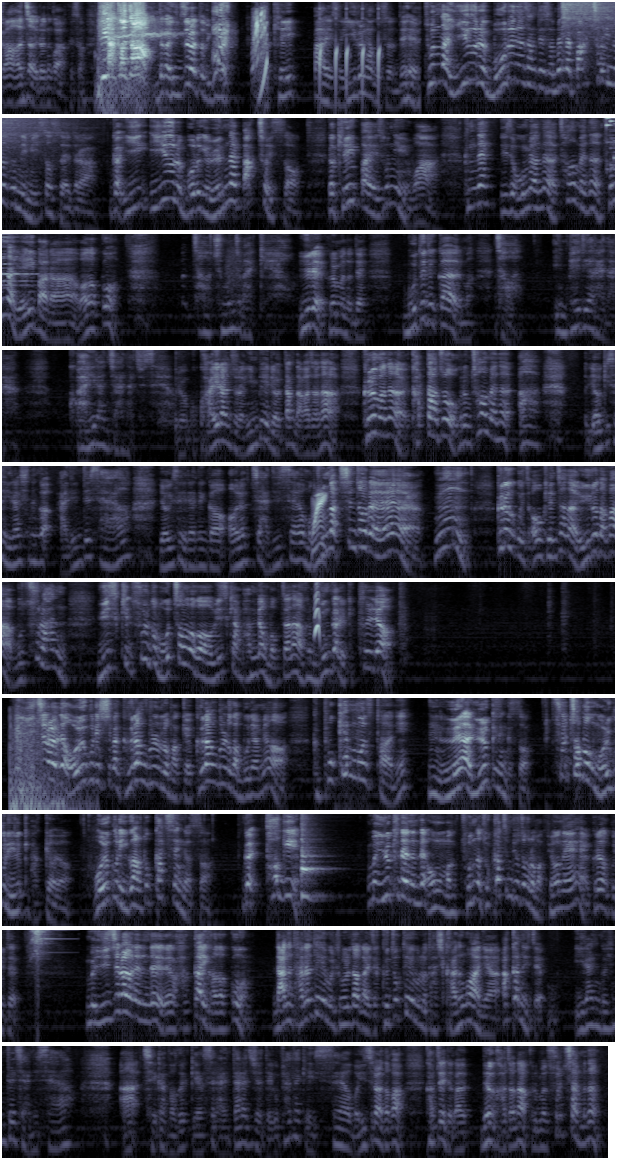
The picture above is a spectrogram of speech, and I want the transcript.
꺼져 이러는 거야. 그래서 네가 꺼져! 내가 알더니 이거 게이바에서 일을 하고 있었는데 존나 이유를 모르는 상태에서 맨날 빡쳐 있는 손님이 있었어 얘들아. 그러니까 이 이유를 모르게 맨날 빡쳐 있어. 그러니까 게이바에 손님이 와. 근데 이제 오면은 처음에는 존나 예의 바라 와갖고 저 주문 좀 할게요. 이래. 그러면은 내뭐 드릴까요? 막저 임페리얼 하나랑 과일 안주 하나 주세요 그리고 과일 안주랑 임페리얼 딱 나가잖아 그러면은 갖다 줘 그럼 처음에는 아 여기서 일하시는 거 안 힘드세요? 여기서 일하는 거 어렵지 않으세요? 뭐 존나 친절해. 음. 그래갖고 이제 어 괜찮아요. 이러다가 뭐 술 한 위스키 술도 못 처먹어. 위스키 한 반병 먹잖아. 그럼 눈깔이 이렇게 풀려. 이지랄 내 얼굴이 씨발 그랑블루로 바뀌어요. 그랑블루가 뭐냐면 그 포켓몬스터 아니? 응, 레알 이렇게 생겼어. 술 처먹으면 얼굴이 이렇게 바뀌어요. 얼굴이 이거랑 똑같이 생겼어. 그러니까 턱이 뭐 이렇게 되는데 어머 막 존나 족같은 표정으로 막 변해 그래갖고 이제 뭐 이지랄을 했는데 내가 가까이 가갖고 나는 다른 테이블 돌다가 이제 그쪽 테이블로 다시 가는 거 아니야 아까는 이제 일하는 거 힘들지 않으세요? 아 제가 먹을게요 술 안 따라주셔도 되고 편하게 있으세요 뭐 이지랄하다가 갑자기 내가 내가 가잖아 그러면 술 취하면은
